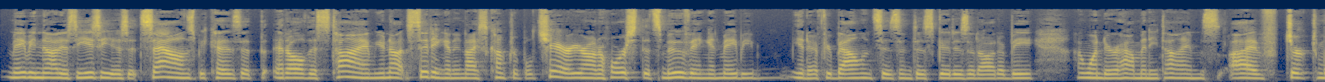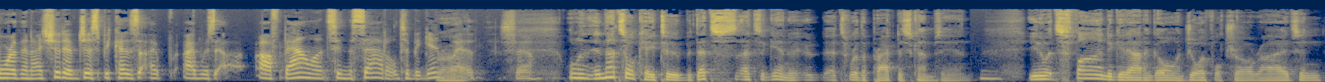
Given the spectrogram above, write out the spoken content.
maybe not as easy as it sounds because at, at all this time, you're not sitting in a nice, comfortable chair. You're on a horse that's moving and maybe you know, if your balance isn't as good as it ought to be, I wonder how many times I've jerked more than I should have just because I, I was off balance in the saddle to begin right. with. So, well, and, and, that's okay too, but that's, that's again, that's where the practice comes in. Mm. You know, it's fun to get out and go on joyful trail rides and,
